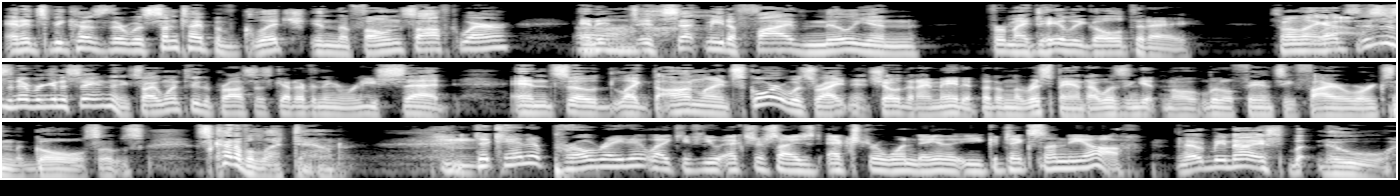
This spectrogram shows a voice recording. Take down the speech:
And it's because there was some type of glitch in the phone software and Ugh. it, it set me to five million for my daily goal today. So I'm like, Wow. this is never going to say anything. So I went through the process, got everything reset. And so like the online score was right and it showed that I made it, but on the wristband, I wasn't getting the little fancy fireworks and the goal. So it was, it's kind of a letdown. Do- Can it prorate it? Like if you exercised extra one day that you could take Sunday off? That would be nice, but no.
